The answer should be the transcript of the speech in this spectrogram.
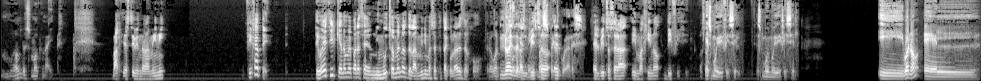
Gold Smoke Knight. Vale, ya estoy viendo la mini. Fíjate, te voy a decir que no me parece ni mucho menos de las mínimas espectaculares del juego. Pero bueno, No es de las mismas bicho- el- espectaculares. el bicho será, imagino, difícil. O sea, Es muy difícil. Es muy, muy difícil. Y bueno, el.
